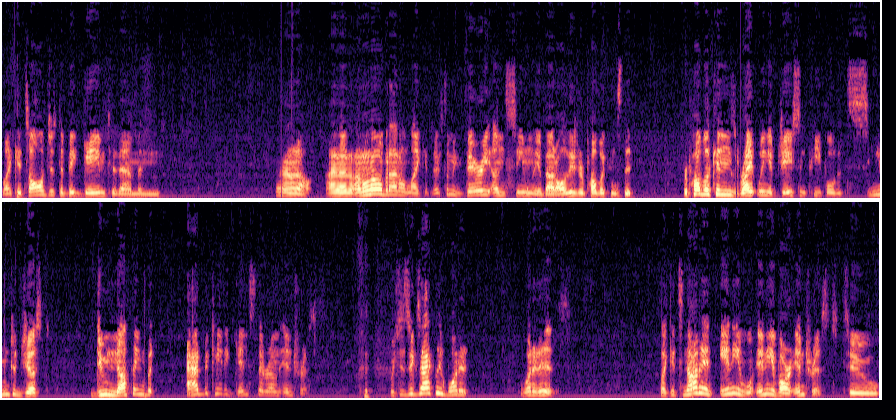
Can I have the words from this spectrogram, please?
Like it's all just a big game to them, and I don't know. I don't, I don't know, but I don't like it. There's something very unseemly about all these Republicans that Republicans, right wing adjacent people that seem to just do nothing but advocate against their own interests, which is exactly what it what it is. Like it's not in any any of our interest to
